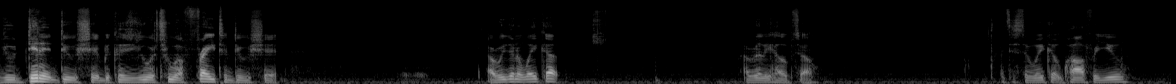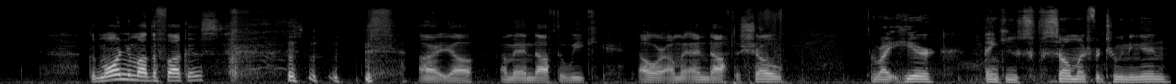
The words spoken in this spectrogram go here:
You didn't do shit because you were too afraid to do shit. Are we going to wake up? I really hope so. If this is a wake up call for you, good morning, motherfuckers. All right, y'all. I'm going to end off the week, or I'm going to end off the show right here. Thank you so much for tuning in.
